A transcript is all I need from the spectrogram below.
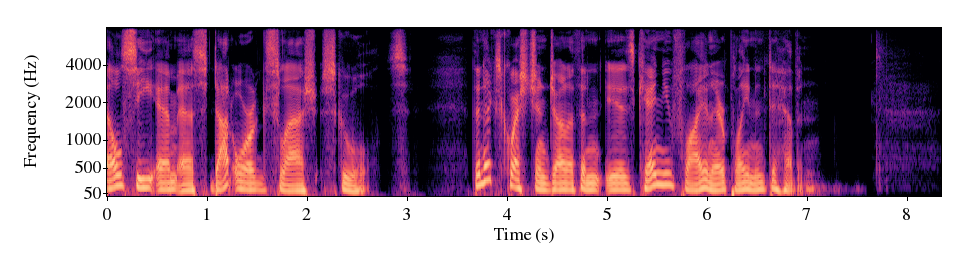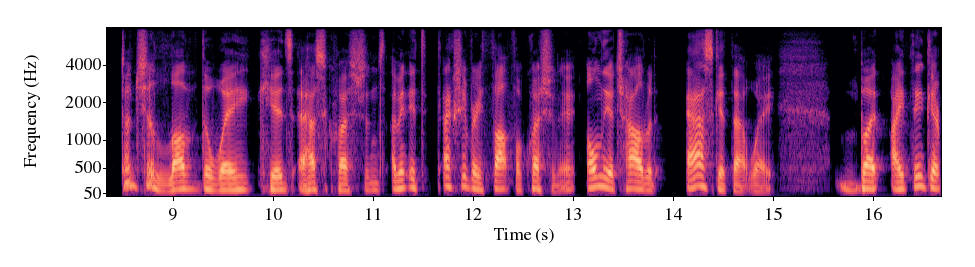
lcms.org/schools. The next question, Jonathan, is can you fly an airplane into heaven? Don't you love the way kids ask questions? I mean, it's actually a very thoughtful question. It, only a child would ask it that way. But I think it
